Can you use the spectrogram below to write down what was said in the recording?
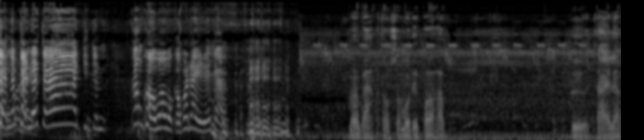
ร็จๆน้ำกันนะจ้า กินจนข้ามเขาว่าว่ากับว่าได้เลยจ้ะมาบ้านก็ต้องสมบูรณ์ให้พ่อครับ คือตายแล้ว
